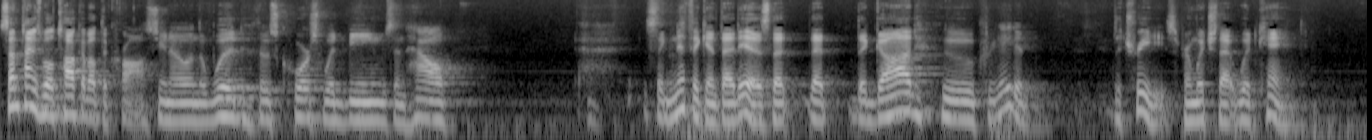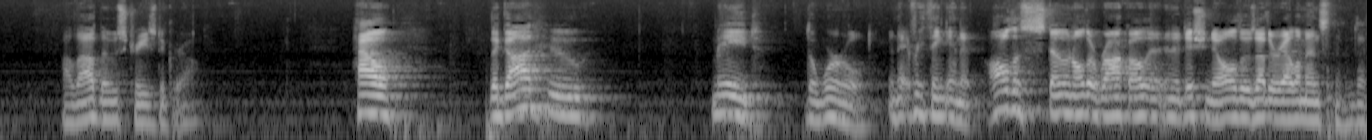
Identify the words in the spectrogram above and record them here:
Sometimes we'll talk about the cross, you know, and the wood, those coarse wood beams, and how significant that is that, that the God who created the trees from which that wood came allowed those trees to grow. How the God who made the world and everything in it. All the stone, all the rock, all in addition to all those other elements, the,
